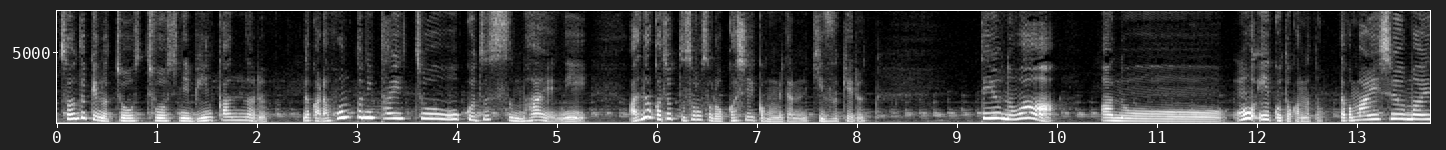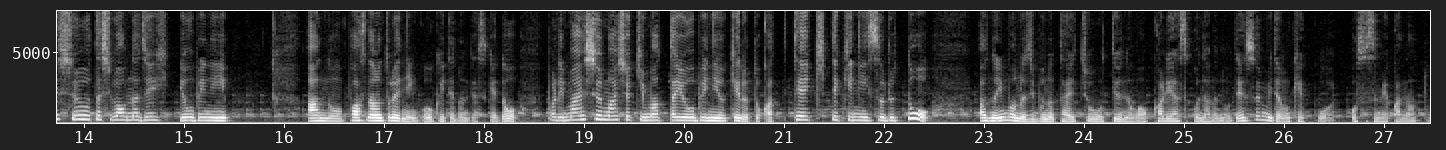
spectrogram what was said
その時の調子に敏感になるだから本当に体調を崩す前にあなんかちょっとそろそろおかしいかもみたいなのに気づけるっていうのはあのー、もういいことかなと。だから毎週毎週私は同じ曜日にあのパーソナルトレーニングを受けてるんですけどやっぱり毎週毎週決まった曜日に受けるとか定期的にするとあの今の自分の体調っていうのが分かりやすくなるのでそういう意味でも結構おすすめかなと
